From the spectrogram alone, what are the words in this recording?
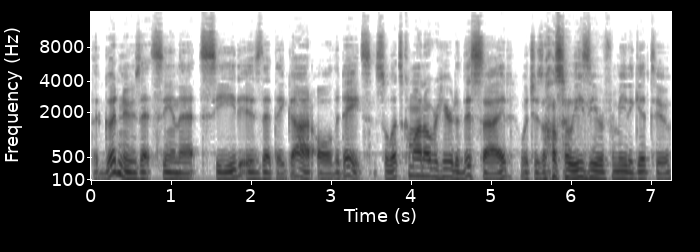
The good news at seeing that seed is that they got all the dates. So let's come on over here to this side, which is also easier for me to get to,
